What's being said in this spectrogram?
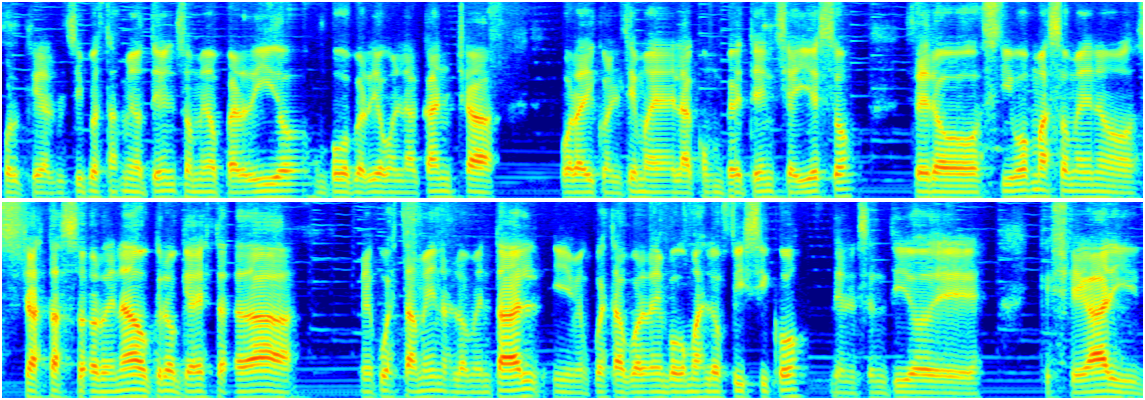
porque al principio estás medio tenso, medio perdido, un poco perdido con la cancha por ahí con el tema de la competencia y eso, pero si vos más o menos ya estás ordenado, creo que a esta edad me cuesta menos lo mental y me cuesta por ahí un poco más lo físico, en el sentido de que llegar y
